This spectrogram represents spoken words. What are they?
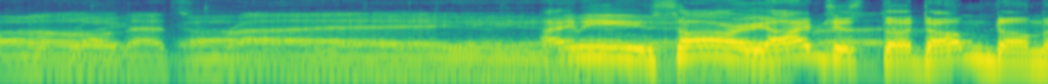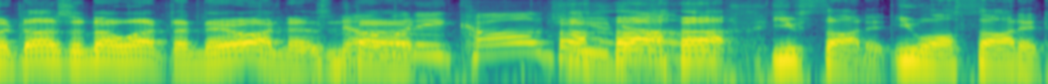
Oh, right. that's Uh, right. I mean, sorry, I'm just the dum dum that doesn't know what to do on this boat. Nobody called you dumb. you thought it. You all thought it.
